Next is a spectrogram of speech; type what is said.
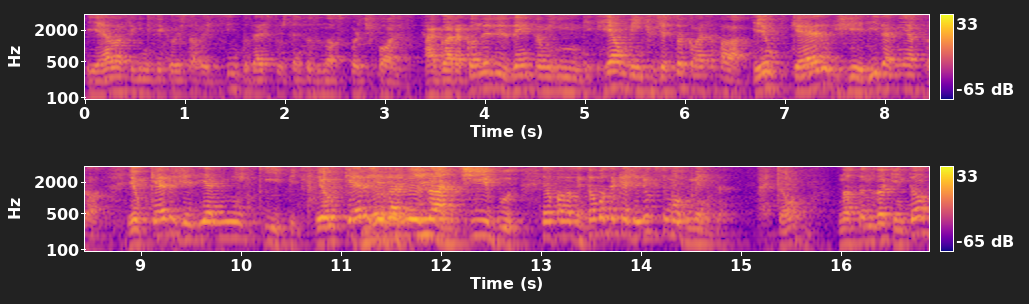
e ela significa hoje talvez 5, 10% do nosso portfólio. Agora, quando eles entram em realmente o gestor começa a falar: "Eu quero gerir a minha frota. Eu quero gerir a minha equipe. Eu quero gerir os meus ativos." ativos". Eu falo assim: "Então você quer gerir o que se movimenta?" Então, nós temos aqui. Então,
